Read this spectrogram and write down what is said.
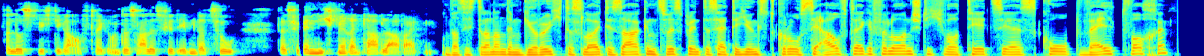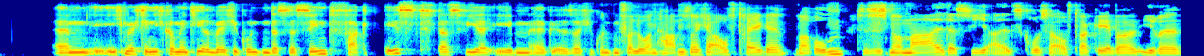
Verlust wichtiger Aufträge. Und das alles führt eben dazu, dass wir nicht mehr rentabel arbeiten. Und was ist dran an dem Gerücht, dass Leute sagen, Swissprinters hätte jüngst große Aufträge verloren, Stichwort TCS, Coop, Weltwoche? Ähm, ich möchte nicht kommentieren, welche Kunden das, das sind. Fakt ist, dass wir eben äh, solche Kunden verloren haben, solche Aufträge. Warum? Es ist normal, dass Sie als großer Auftraggeber Ihre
